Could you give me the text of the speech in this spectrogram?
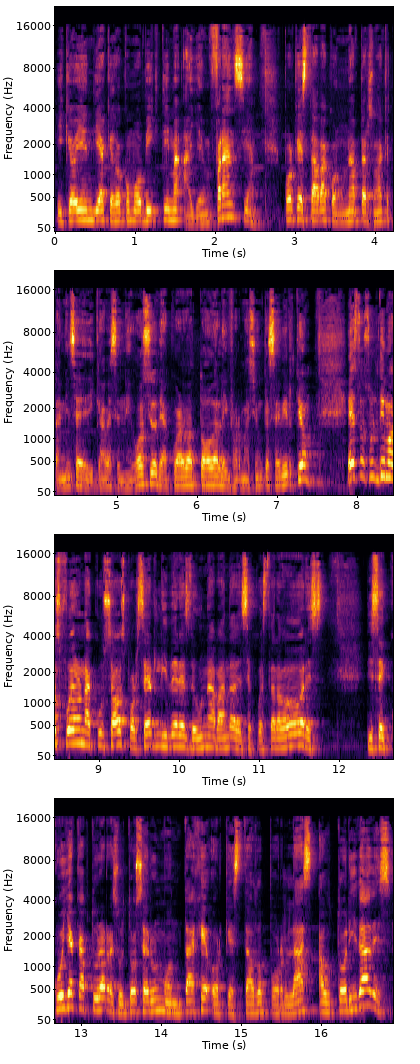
y que hoy en día quedó como víctima allá en Francia, porque estaba con una persona que también se dedicaba a ese negocio de acuerdo a toda la información que se virtió. Estos últimos fueron acusados por ser líderes de una banda de secuestradores. Dice, cuya captura resultó ser un montaje orquestado por las autoridades.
